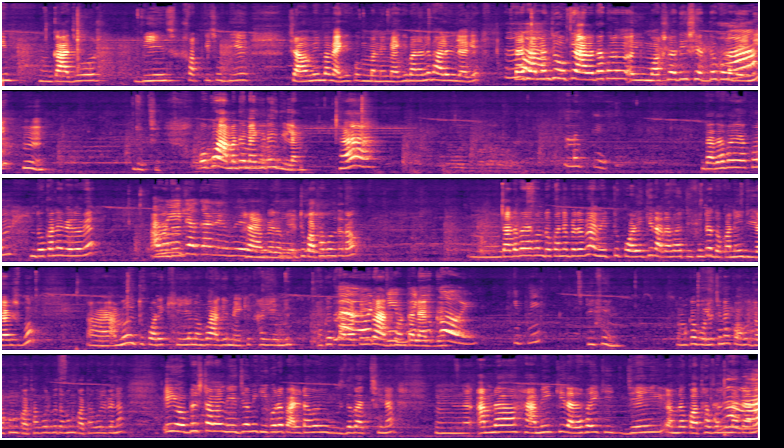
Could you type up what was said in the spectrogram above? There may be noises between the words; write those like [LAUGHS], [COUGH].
গাজর বিনস সব কিছু দিয়ে চাউমিন বা ম্যাগি মানে ম্যাগি বানালে ভালোই লাগে। তাই ভাবলাম যে ওকে আলাদা করে ওই মশলা দিয়ে সেদ্ধ করে দেয়নি হুম দিচ্ছি। ওকে আমাদের ম্যাগিটাই দিলাম। হ্যাঁ। দাদা ভাই এখন দোকানে বেরোবে? আমাদের হ্যাঁ বেরোবে। একটু কথা বলতে দাও। দাদাভাই এখন দোকানে বেরোবে। আমি একটু পরে গিয়ে দাদাভাই টিফিনটা দোকানেই দিয়ে আসব। আর আমিও একটু পরে খেয়ে নেব। আগে মেয়েকে খাইয়ে নিই। ওকে খাওয়াতেই তো আধ ঘণ্টা লাগবে। টিফিন? তোমাকে বলেছি না যখন কথা বলবে তখন কথা বলবে না। এই অভ্যেসটা আমার মেয়ের যে আমি কী করে পাল্টাবো আমি বুঝতে পারছি না। আমরা আমি কি দাদাভাই কি যেই আমরা কথা বলি না কেন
